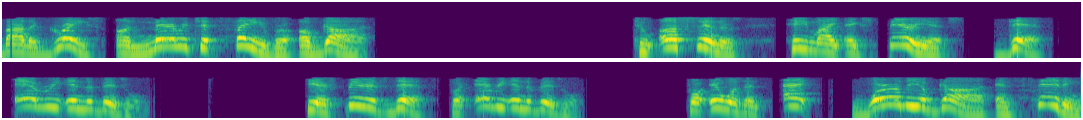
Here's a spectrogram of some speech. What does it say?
by the grace unmerited favor of God to us sinners, he might experience death, every individual. He experienced death for every individual. For it was an act worthy of God and fitting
